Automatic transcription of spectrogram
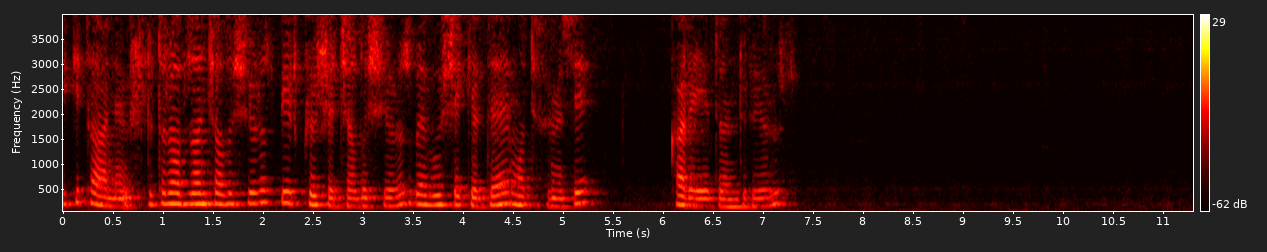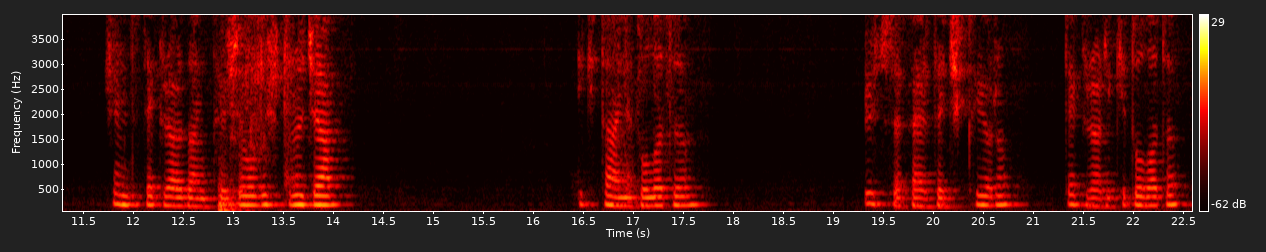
İki tane üçlü trabzan çalışıyoruz. Bir köşe çalışıyoruz ve bu şekilde motifimizi kareye döndürüyoruz. Şimdi tekrardan köşe oluşturacağım. iki tane doladım. Üst seferde çıkıyorum. Tekrar iki doladım.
